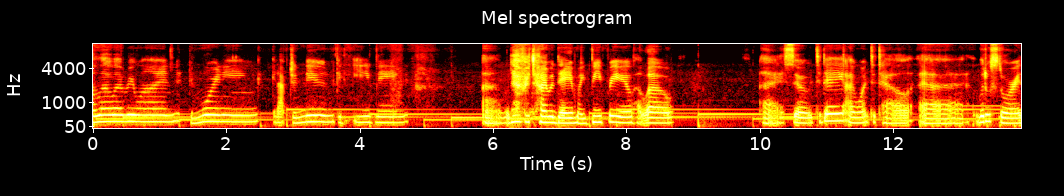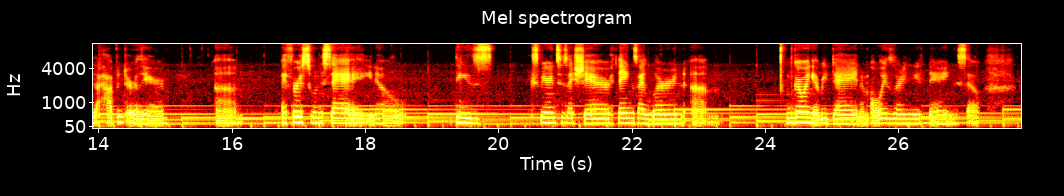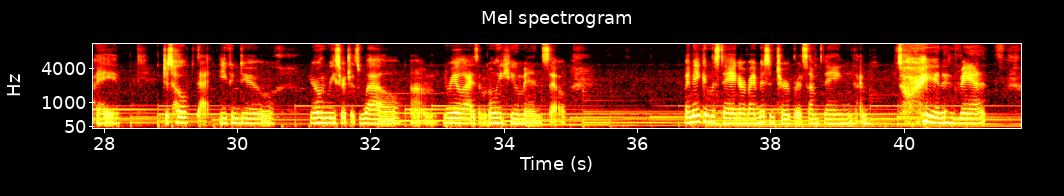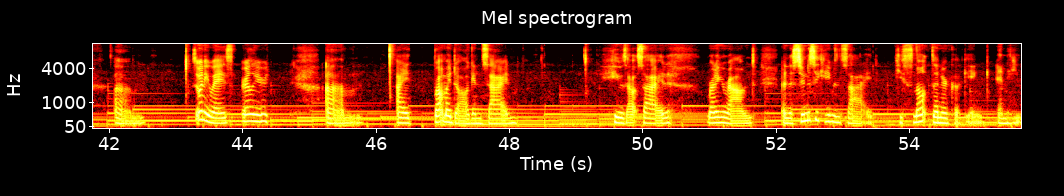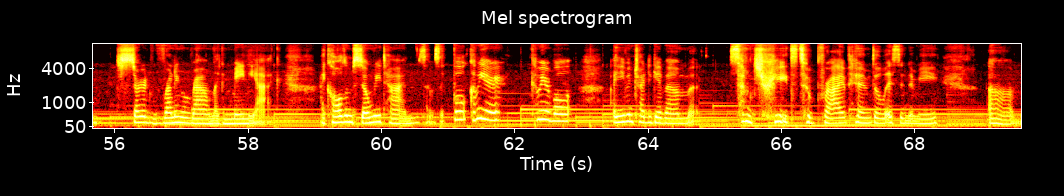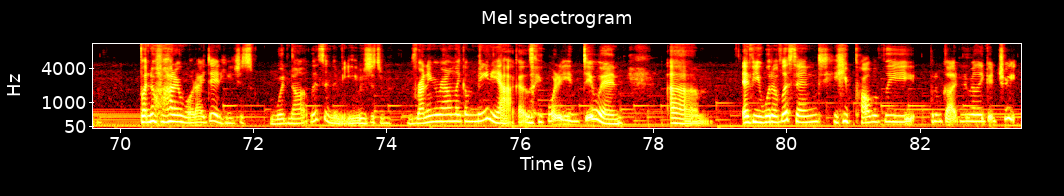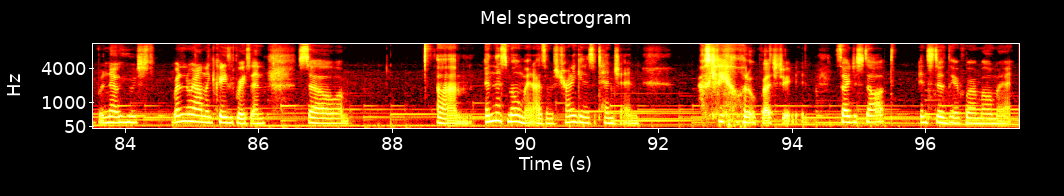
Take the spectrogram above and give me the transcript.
Hello, everyone. Good morning, good afternoon, good evening, uh, whatever time of day it might be for you. Hello. Uh, so, today I want to tell a little story that happened earlier. Um, I first want to say, you know, these experiences I share, things I learn. Um, I'm growing every day and I'm always learning new things. So, I just hope that you can do your own research as well. Um, realize I'm only human, so if I make a mistake or if I misinterpret something, I'm sorry in advance. Um, so, anyways, earlier um, I brought my dog inside. He was outside running around, and as soon as he came inside, he smelt dinner cooking and he started running around like a maniac. I called him so many times. I was like, Bolt, come here. Come here, Bolt. I even tried to give him some treats to bribe him to listen to me. Um, but no matter what I did, he just would not listen to me. He was just running around like a maniac. I was like, what are you doing? Um, if he would have listened, he probably would have gotten a really good treat. But no, he was just running around like a crazy person. So, um, in this moment, as I was trying to get his attention, I was getting a little frustrated. So I just stopped and stood there for a moment.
